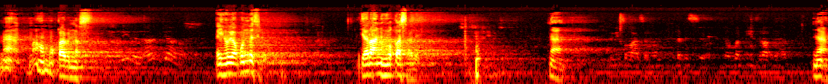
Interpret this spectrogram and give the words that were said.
ما ما هو مقابل نص. أي هو يقول مثله. يرى أنه يقاس عليه. نعم. نعم.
